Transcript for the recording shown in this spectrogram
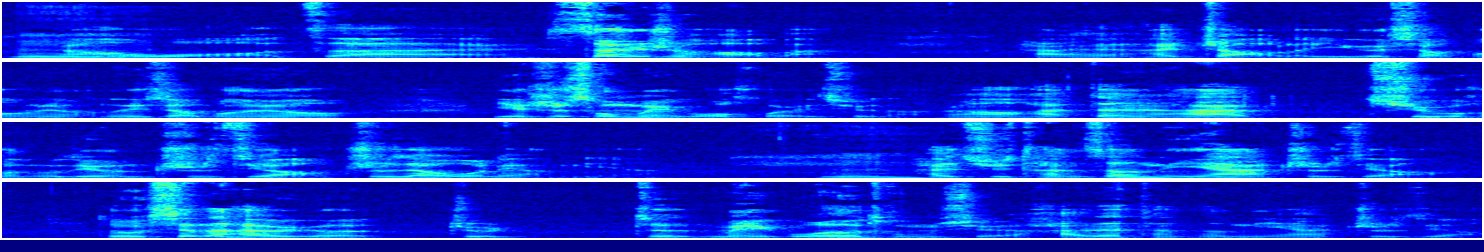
嗯，然后我在三十号吧，还还找了一个小朋友，那个小朋友也是从美国回去的，然后还但是他去过很多地方支教，支教过两年，嗯还去坦桑尼亚支教。对，我现在还有一个就是这美国的同学还在坦桑尼亚支教，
